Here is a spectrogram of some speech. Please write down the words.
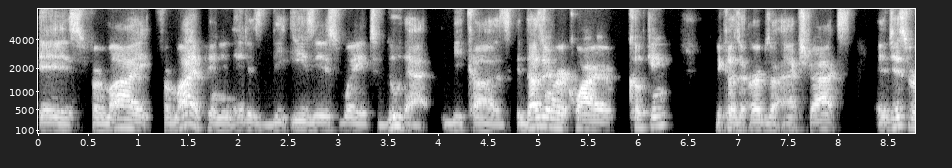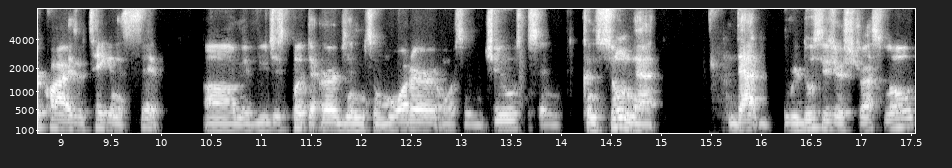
is for my for my opinion it is the easiest way to do that because it doesn't require cooking because the herbs are extracts. It just requires of taking a sip. Um, if you just put the herbs in some water or some juice and consume that that reduces your stress load.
